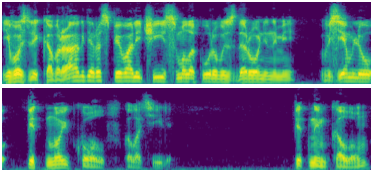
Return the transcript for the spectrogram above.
и возле ковра, где распевали чаи с Малокуровы с Доронинами, в землю пятной кол вколотили. Пятным колом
